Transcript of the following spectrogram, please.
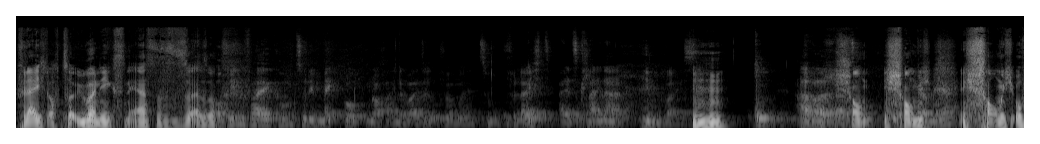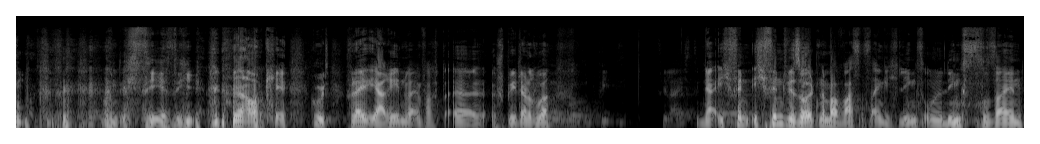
vielleicht auch zur übernächsten erst, das ist so, also, Auf jeden Fall kommt zu dem MacBook noch eine weitere Firma hinzu. Vielleicht als kleiner Hinweis. Aber Mhm. Ich schau, ich schau mich, ich schau mich um und ich sehe sie. Okay, gut. Vielleicht, ja, reden wir einfach äh, später drüber. Vielleicht. Ja, ich finde, ich finde, wir sollten aber, was ist eigentlich links, ohne links zu sein,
